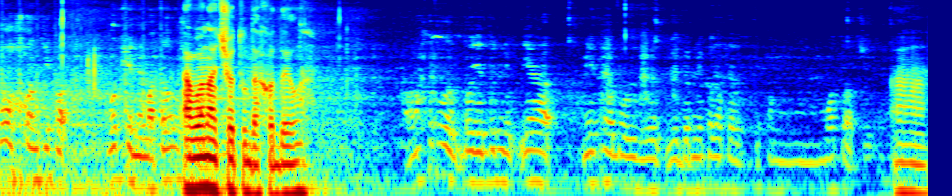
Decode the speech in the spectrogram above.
Ну, що там типа, вообще нема того. А вона що туди ходила? А Вона ходила, бо я дурню, я, мені треба було від- від дурника дати, типа, моторчик. Ага.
